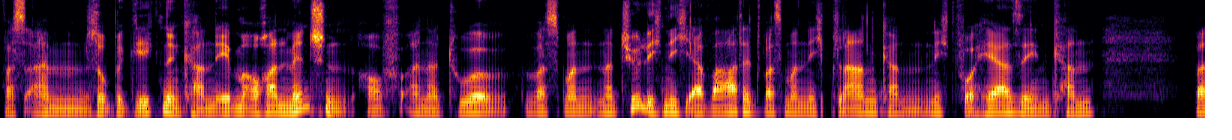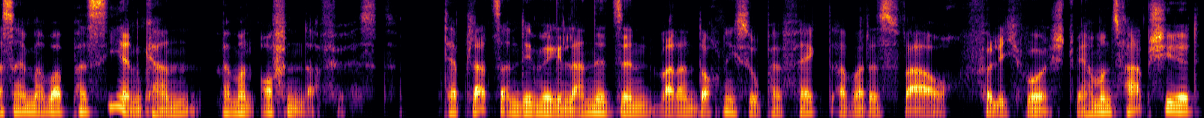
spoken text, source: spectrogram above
was einem so begegnen kann, eben auch an Menschen auf einer Tour, was man natürlich nicht erwartet, was man nicht planen kann, nicht vorhersehen kann, was einem aber passieren kann, wenn man offen dafür ist. Der Platz, an dem wir gelandet sind, war dann doch nicht so perfekt, aber das war auch völlig wurscht. Wir haben uns verabschiedet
